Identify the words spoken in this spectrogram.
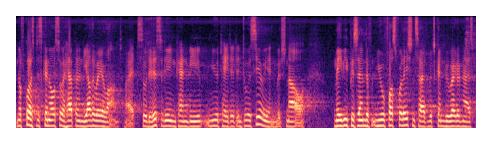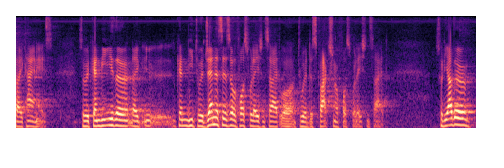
And of course, this can also happen the other way around, right? So the histidine can be mutated into a serine, which now maybe present a new phosphorylation site, which can be recognized by kinase. So it can be either like, it can lead to a genesis of phosphorylation site or to a destruction of phosphorylation site. So the other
